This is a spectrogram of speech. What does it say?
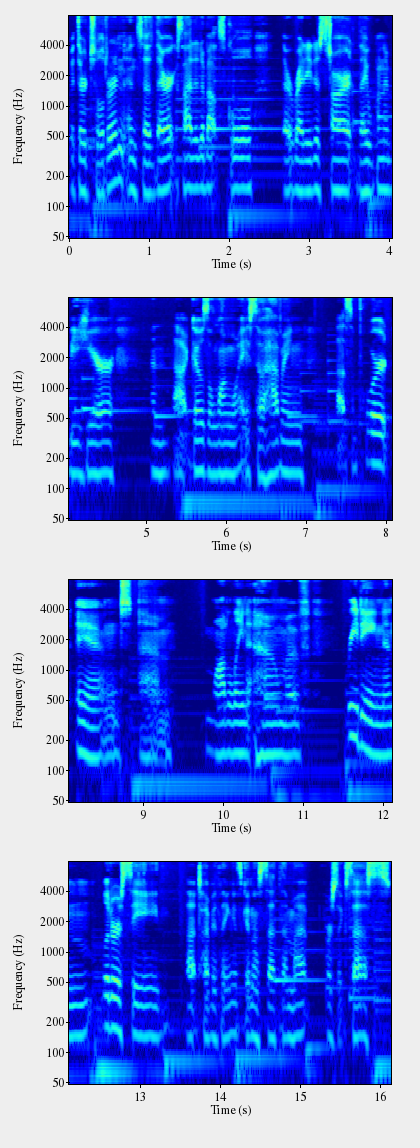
with their children, and so they're excited about school. They're ready to start. They want to be here, and that goes a long way. So having that support and um, modeling at home of reading and literacy, that type of thing is going to set them up for success.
